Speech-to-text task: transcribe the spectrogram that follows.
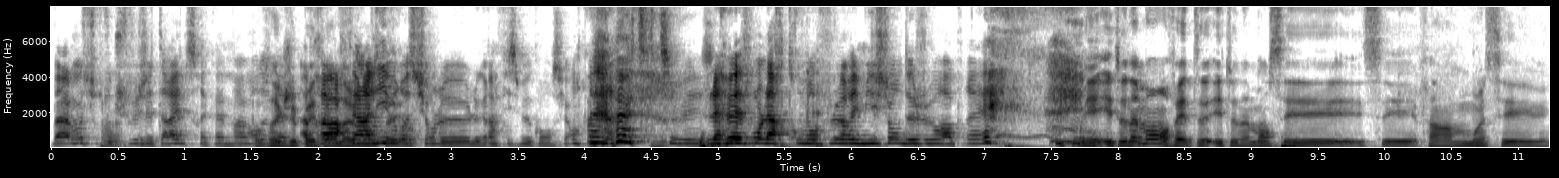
Bah moi surtout Ouais. que je suis végétarienne, ce serait quand même vraiment dommage. pas Après avoir fait un livre hein. sur le, le graphisme conscient. veux- la meuf on la retrouve en Fleury Michon deux jours après. Mais étonnamment, en fait, étonnamment, c'est. c'est- Enfin, moi, c'est.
